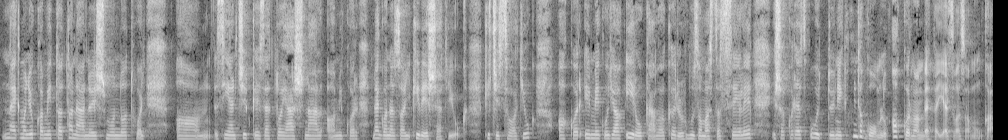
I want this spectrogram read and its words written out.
Meg mondjuk, amit a tanárnő is mondott, hogy az ilyen csipkézett tojásnál, amikor megvan az a kivésett lyuk, kicsi szólt lyuk, akkor én még ugye írókával körül húzom azt a szélét, és akkor ez úgy tűnik, mint a gomluk. Akkor van befejezve az a munka.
